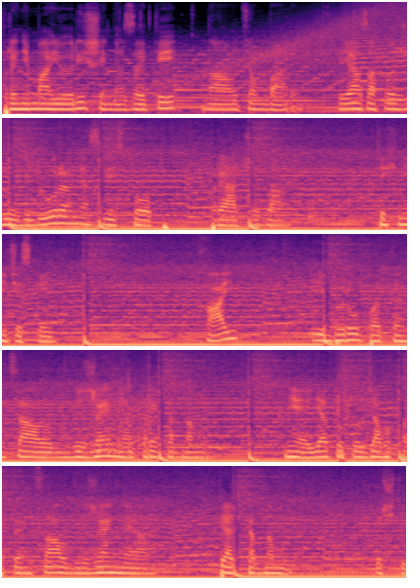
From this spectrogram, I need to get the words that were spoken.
приймаю рішення зайти на цьому барі. Я заходжу від уровня, свій стоп прячу за технічний хай і беру потенціал движення 3 к 1. Ні, я тут взяв потенціал движення 5 к 1. Почти.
